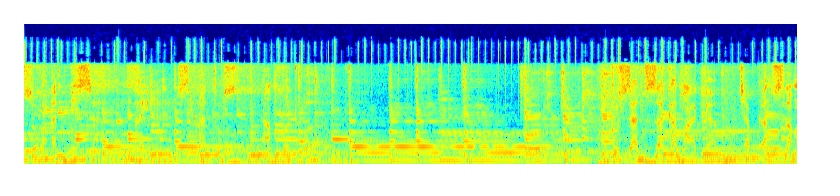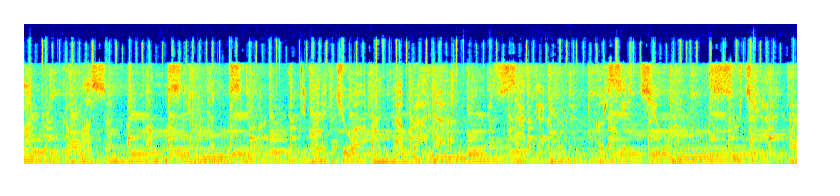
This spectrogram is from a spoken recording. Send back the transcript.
Surah An-Nisa ayat 162 Pusat Zakat Melaka mengucapkan selamat berbuka puasa kepada kaum muslim dan muslimat di mana jua anda berada. Zakat bersih jiwa, suci harta.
